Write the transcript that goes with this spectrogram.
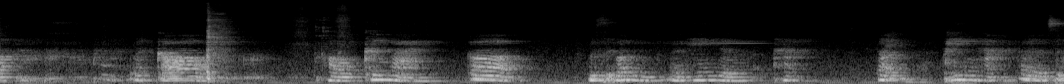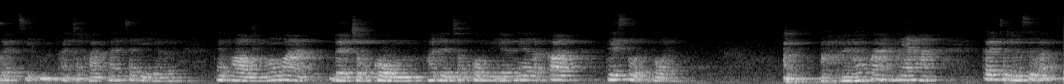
อะค่ะ แล้วก็ พอครึ่งบ่ายก็รู้สึกว่ามันมันแห้งเยอะค่ะตอนเพ่งค่ะ ก็เลยรู้สึก ว่าจิตอาจจะความตั้งใจเยอะ แต่พอเมื่อวานเดินจงกรมพอเดินจงกรมเยอะเนี่ยแล้วก็ได้สวดบทเมือนเมื่อวานเนี่ยค่ะ ก็จะรู้สึกว่าเอ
